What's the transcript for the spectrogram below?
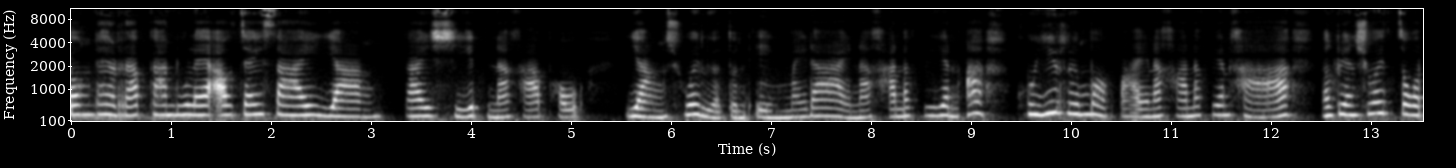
ต้องได้รับการดูแลเอาใจใส่อย่างใกล้ชิดนะคะ เพราะยังช่วยเหลือตนเองไม่ได้นะคะ นักเรียนอะครูยี่ลืมบอกไปนะคะ นักเรียนขานักเรียนช่วยจด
